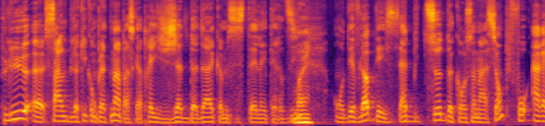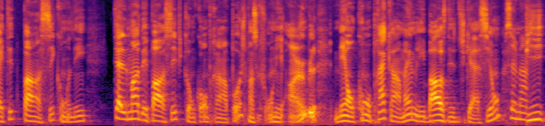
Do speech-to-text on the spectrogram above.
plus, euh, sans le bloquer complètement parce qu'après il se jette dedans comme si c'était l'interdit, Ouais. on développe des habitudes de consommation puis il faut arrêter de penser qu'on est tellement dépassé puis qu'on comprend pas. Je pense qu'on est humble, mais on comprend quand même les bases d'éducation. Puis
